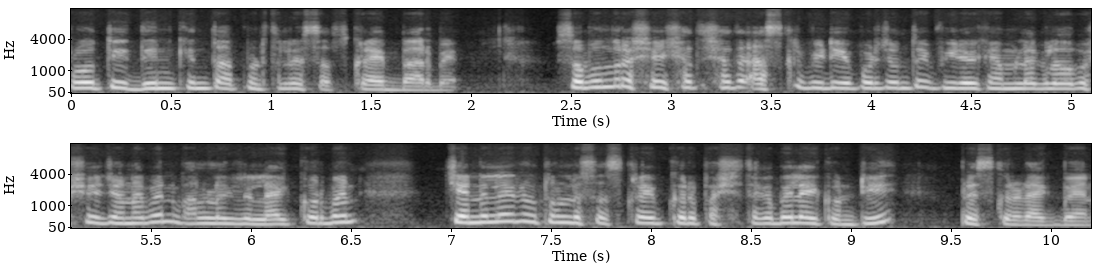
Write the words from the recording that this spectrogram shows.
প্রতিদিন কিন্তু আপনার চ্যানেলে সাবস্ক্রাইব বাড়বে। সো বন্ধুরা, সেই সাথে সাথে আজকের ভিডিও পর্যন্ত ভিডিও কেমন লাগল অবশ্যই জানাবেন। ভালো লাগলে লাইক করবেন। চ্যানেলে নতুন হলে সাবস্ক্রাইব করে পাশে থাকা বেল আইকনটি প্রেস করে রাখবেন।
